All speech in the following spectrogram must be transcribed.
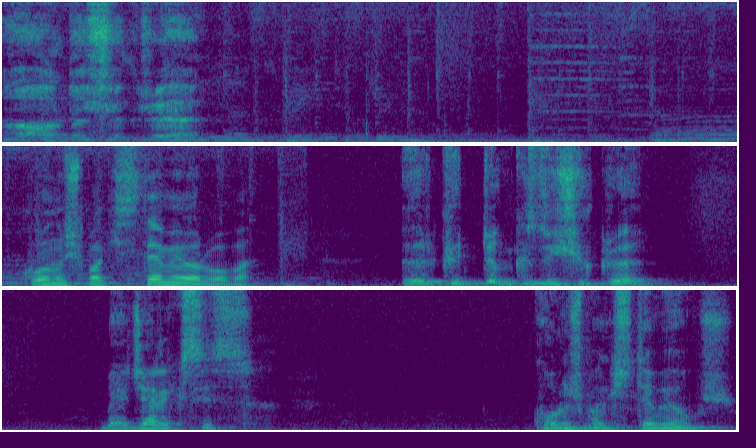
Ne oldu Şükrü? Konuşmak istemiyor baba. Ürküttün kızı Şükrü. Beceriksiz. Konuşmak istemiyormuş.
